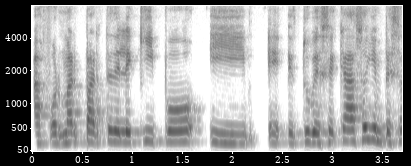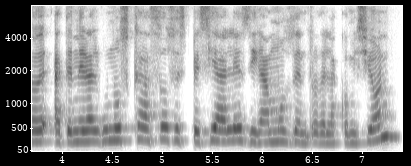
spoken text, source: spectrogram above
A formar parte del equipo y eh, tuve ese caso y empecé a tener algunos casos especiales, digamos, dentro de la comisión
